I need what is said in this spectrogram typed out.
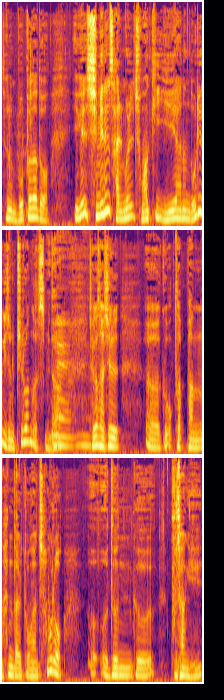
저는 무엇보다도 이게 시민의 삶을 정확히 이해하는 노력이 저는 필요한 것 같습니다. 네. 제가 사실 어, 그 옥탑방 한 달 동안 참으로 어, 얻은 그 구상이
